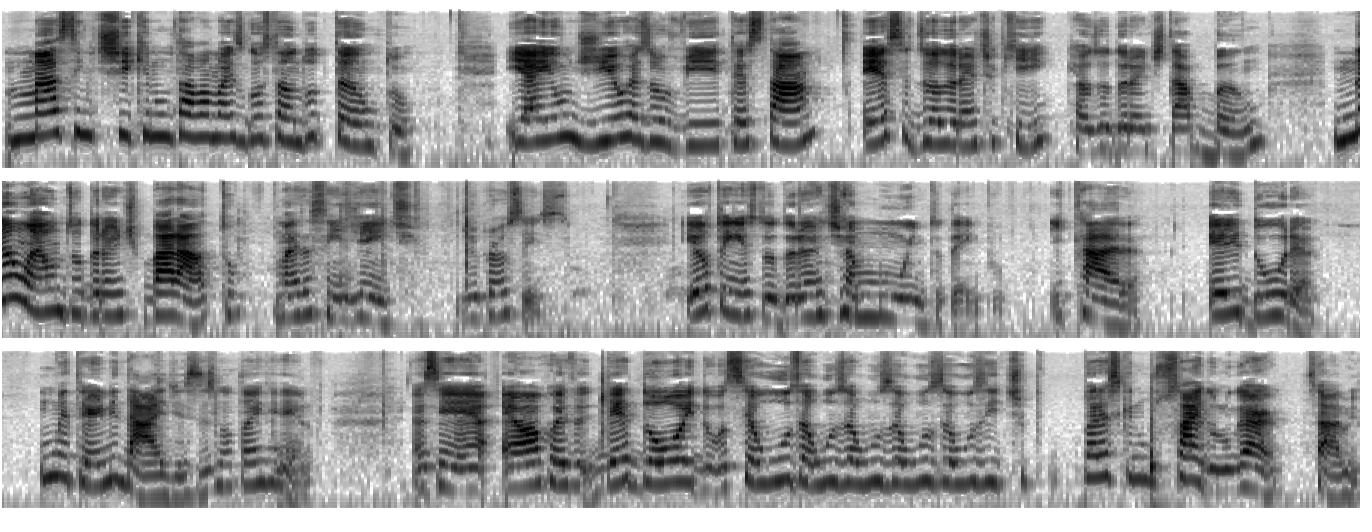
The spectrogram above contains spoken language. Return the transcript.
mas senti que não tava mais gostando tanto. E aí um dia eu resolvi testar esse desodorante aqui, que é o desodorante da Ban. Não é um desodorante barato, mas assim, gente, digo pra vocês. Eu tenho esse desodorante há muito tempo. E, cara, ele dura uma eternidade, vocês não estão entendendo. Assim, é, é uma coisa de doido. Você usa, usa, usa, usa, usa e, tipo, parece que não sai do lugar, sabe?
